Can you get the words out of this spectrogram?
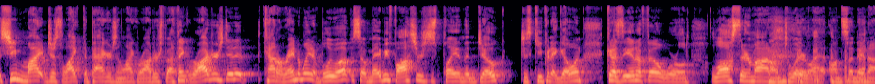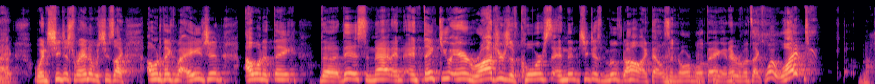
she might just like the Packers and like Rodgers, but I think Rodgers did it kind of randomly and it blew up. So maybe Foster's just playing the joke, just keeping it going because the NFL world lost their mind on Twitter on Sunday night when she just randomly, she's like, I want to thank my agent. I want to thank the this and that. And, and thank you, Aaron Rodgers, of course. And then she just moved on like that was a normal thing. And everyone's like, what, what?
